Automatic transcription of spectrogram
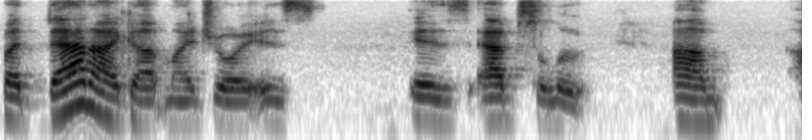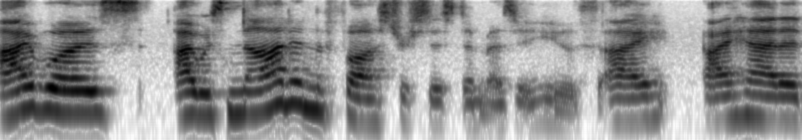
but that I got my joy is is absolute. Um, I was I was not in the foster system as a youth. I I had an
